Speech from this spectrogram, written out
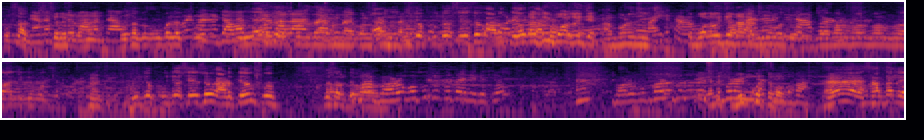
প্রসাদ। গাঁদা ফুলের মালাটা প্রসাদ ও বলে জবা ফুলের মালা আছে। এখন নাই বল। এখন পুজো পুজো শেষ হোক আরতি হোক বড় গপুকে কোথায় রেখেছো? বড় গো- বড় গো তো এখানে বড় স্লিপ নিয়ে করতে গেছে। বাবা। হ্যাঁ সাবধানে।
